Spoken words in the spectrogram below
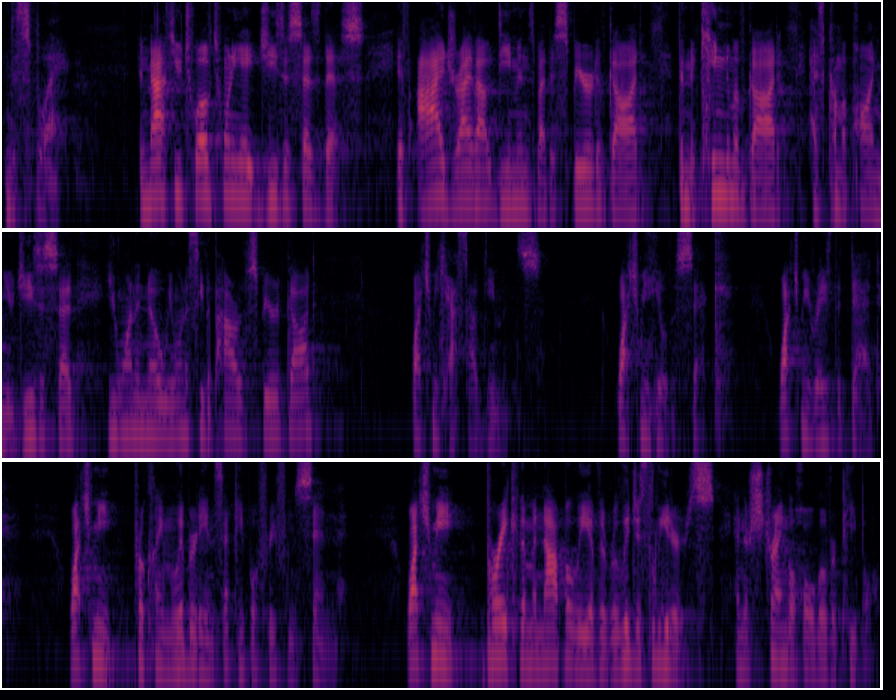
in display. In Matthew 12, 28, Jesus says this If I drive out demons by the Spirit of God, then the kingdom of God has come upon you. Jesus said, You want to know, we want to see the power of the Spirit of God? Watch me cast out demons. Watch me heal the sick. Watch me raise the dead. Watch me proclaim liberty and set people free from sin. Watch me break the monopoly of the religious leaders and their stranglehold over people.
